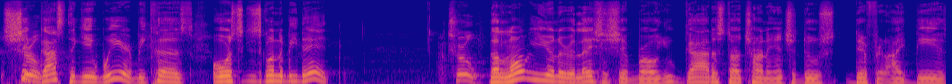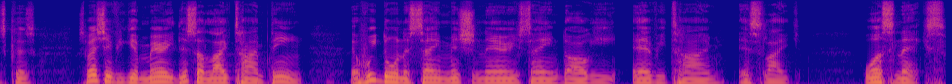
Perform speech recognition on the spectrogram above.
shit True. got to get weird because, or it's just going to be dead. True. The longer you're in a relationship, bro, you gotta start trying to introduce different ideas because, especially if you get married, this is a lifetime thing. If we doing the same missionary, same doggy every time, it's like, what's next?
